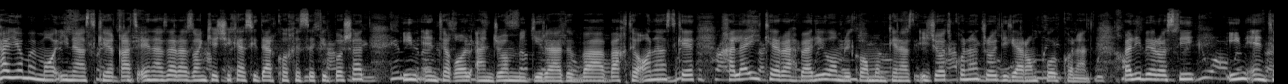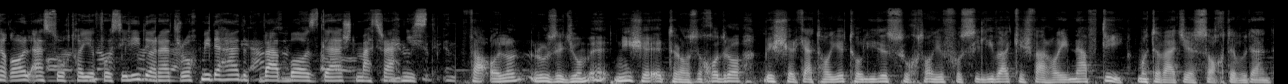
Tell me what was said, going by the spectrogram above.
پیام ما این است که قطع نظر از آنکه چه کسی در کاخ سفید باشد این انتقال انجام می‌گیرد و وقت آن است که خلایی که رهبری آمریکا ممکن است ایجاد کند را دیگران پر کنند. ولی به راستی این انتقال از سوختهای فسیلی دارد رخ می‌دهد و بازگشت مطرح نیست. فعالان روز جمعه نیش اعتراض خود را به شرکت های تولید سوختهای فسیلی و کشورهای نفتی متوجه ساخته بودند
